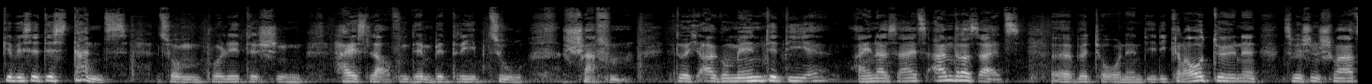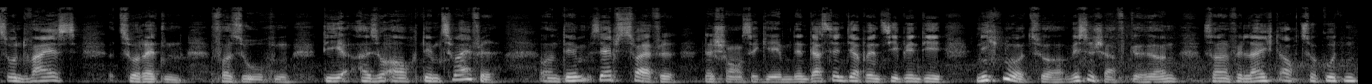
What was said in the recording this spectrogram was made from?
gewisse Distanz zum politischen heißlaufenden Betrieb zu schaffen. Durch Argumente, die einerseits, andererseits äh, betonen, die die Grautöne zwischen Schwarz und Weiß zu retten versuchen, die also auch dem Zweifel und dem Selbstzweifel eine Chance geben. Denn das sind ja Prinzipien, die nicht nur zur Wissenschaft gehören, sondern vielleicht auch zur guten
